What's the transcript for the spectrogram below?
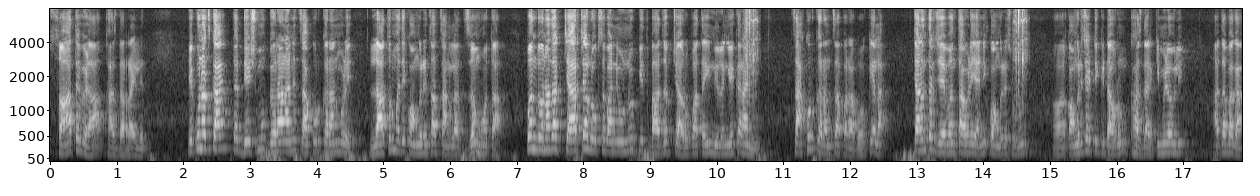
सात वेळा खासदार राहिलेत. एकूणच काय? तर देशमुख घराण आणि चाकूरकरांमुळे लातूरमध्ये काँग्रेसचा चांगला जम होता. पण दोन हजार चारच्या लोकसभा निवडणुकीत भाजपच्या रुपाताई निलंगेकरांनी चाकूरकरांचा पराभव केला. त्यानंतर जयवंत आवळे यांनी काँग्रेसवरून काँग्रेसच्या तिकिटावरून खासदारकी मिळवली. आता बघा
